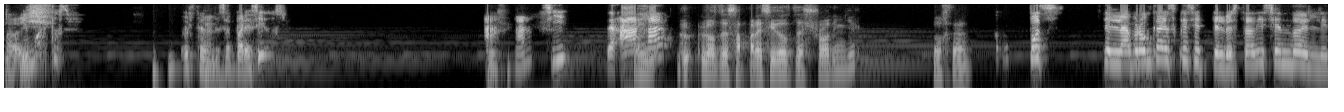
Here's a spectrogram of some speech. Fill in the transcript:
ni muertos, están desaparecidos. Pues Ajá, sí. Ajá. Los desaparecidos de Schrödinger. Ajá. Pues la bronca es que si te lo está diciendo el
